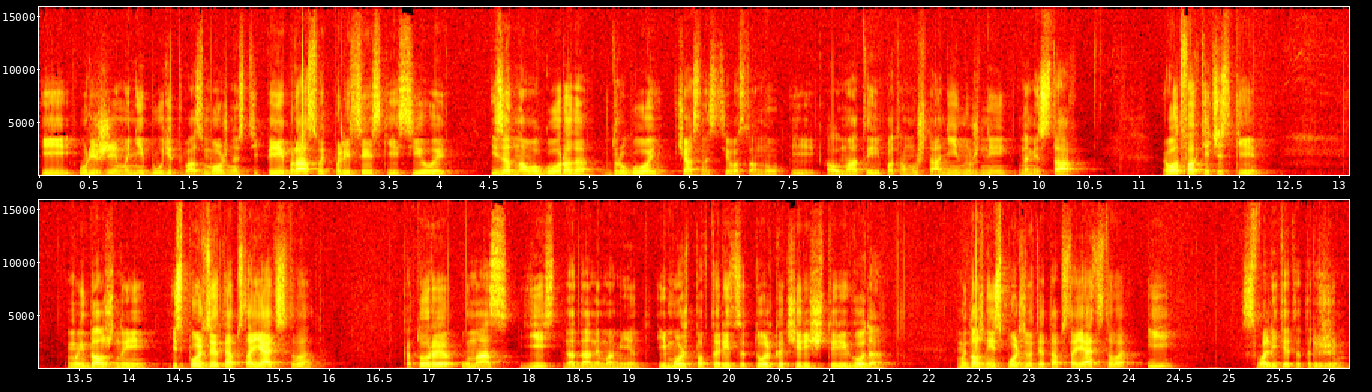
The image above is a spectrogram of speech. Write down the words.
И у режима не будет возможности перебрасывать полицейские силы из одного города в другой, в частности в Астану и Алматы, потому что они нужны на местах. И вот фактически мы должны, используя это обстоятельство, которое у нас есть на данный момент и может повториться только через 4 года, мы должны использовать это обстоятельство и свалить этот режим.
